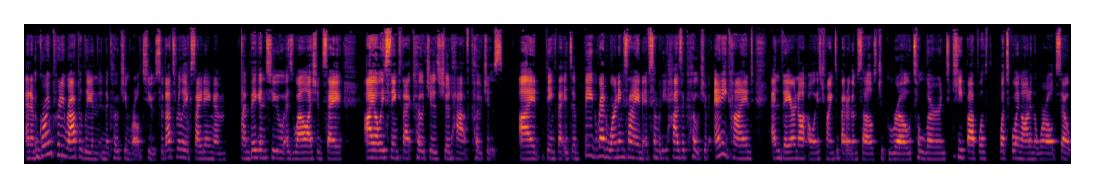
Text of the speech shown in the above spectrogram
and I'm growing pretty rapidly in, in the coaching world too. So that's really exciting. I'm I'm big into as well, I should say, I always think that coaches should have coaches. I think that it's a big red warning sign if somebody has a coach of any kind and they are not always trying to better themselves, to grow, to learn, to keep up with what's going on in the world. So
